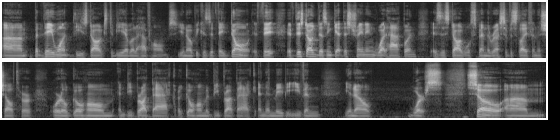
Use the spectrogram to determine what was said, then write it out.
Um, but they want these dogs to be able to have homes, you know, because if they don't, if they if this dog doesn't get this training, what happened is this dog will spend the rest of its life in the shelter, or it'll go home and be brought back, or go home and be brought back, and then maybe even, you know, worse. So um,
